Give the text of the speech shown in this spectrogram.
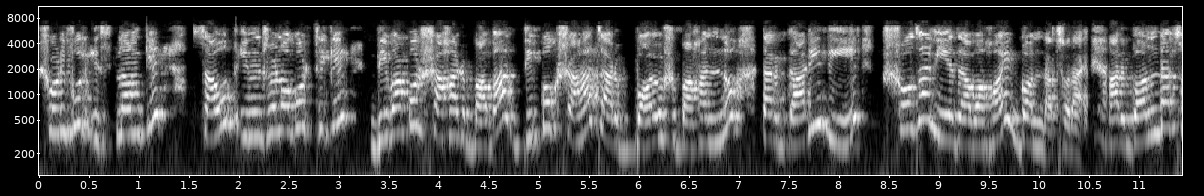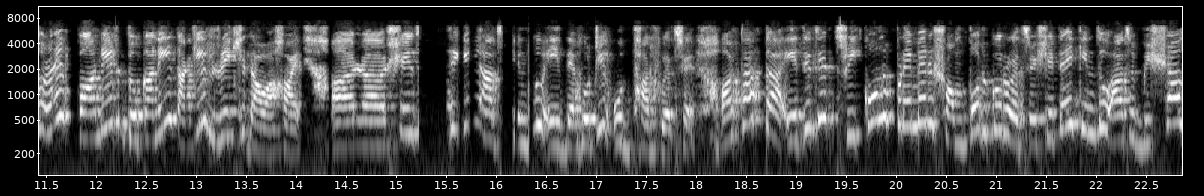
শরীফুল ইসলামকে সাউথ ইন্দ্রনগর থেকে দিবাকর সাহার বাবা দীপক সাহা, যার বয়স বাহান্ন, তার গাড়ি দিয়ে সোজা নিয়ে যাওয়া হয় গন্ডাছড়ায়। আর গন্ডাছড়ায় পানের দোকানেই তাকে রেখে দেওয়া হয়। আর সেই থেকে আজ কিন্তু এই দেহটি উদ্ধার হয়েছে। অর্থাৎ এতে যে ত্রিকোণ প্রেমের সম্পর্ক রয়েছে সেটাই কিন্তু আজ বিশাল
